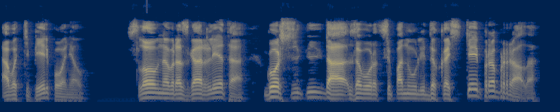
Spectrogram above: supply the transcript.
А вот теперь понял. Словно в разгар лета горсть льда за ворот сыпанули, до костей пробрало.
